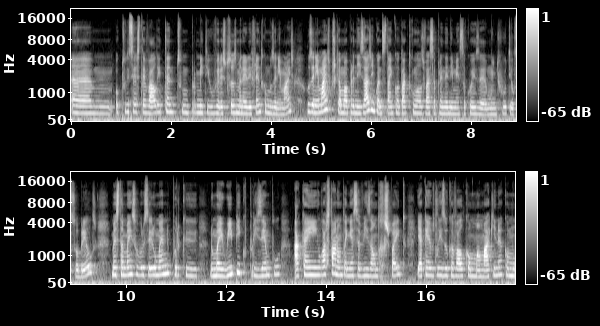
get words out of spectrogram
Um, o que tu disseste é válido, tanto me permitiu ver as pessoas de maneira diferente como os animais. Os animais, porque é uma aprendizagem, quando se está em contato com eles vai-se aprendendo imensa coisa muito útil sobre eles, mas também sobre o ser humano, porque no meio hípico, por exemplo, há quem, lá está, não tem essa visão de respeito e há quem utiliza o cavalo como uma máquina, como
